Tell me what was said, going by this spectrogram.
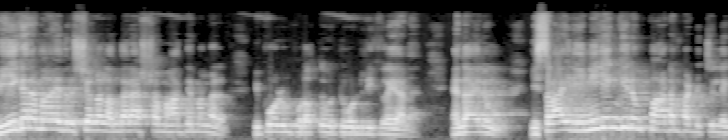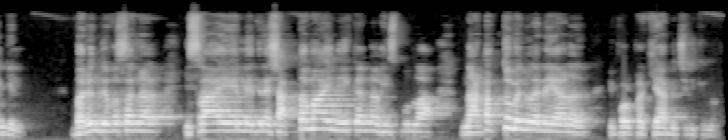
ഭീകരമായ ദൃശ്യങ്ങൾ അന്താരാഷ്ട്ര മാധ്യമങ്ങൾ ഇപ്പോഴും പുറത്തുവിട്ടുകൊണ്ടിരിക്കുകയാണ് എന്തായാലും ഇസ്രായേൽ ഇനിയെങ്കിലും പാഠം പഠിച്ചില്ലെങ്കിൽ വരും ദിവസങ്ങൾ ഇസ്രായേലിനെതിരെ ശക്തമായ നീക്കങ്ങൾ ഹിസ്ബുള്ള നടത്തുമെന്ന് തന്നെയാണ് ഇപ്പോൾ പ്രഖ്യാപിച്ചിരിക്കുന്നത്.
